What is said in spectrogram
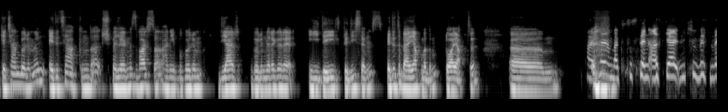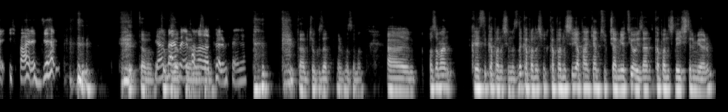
geçen bölümün editi hakkında şüpheleriniz varsa hani bu bölüm diğer bölümlere göre iyi değil dediyseniz editi ben yapmadım. Doğa yaptı. Alperen bak sus seni askerlik şubesine ihbar edeceğim. tamam. Ya çok ben falan atarım seni. tamam çok uzatmıyorum o zaman. Ee, o zaman klasik kapanışımızda kapanış kapanışı yaparken Türkçem yetiyor o yüzden kapanış değiştirmiyorum.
